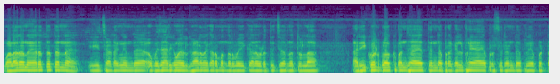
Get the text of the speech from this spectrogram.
വളരെ നേരത്തെ തന്നെ ഈ ചടങ്ങിന്റെ ഔപചാരികമായ ഉദ്ഘാടന കർമ്മം നിർവഹിക്കാൻ അവിടെ എത്തിച്ചേർന്നിട്ടുള്ള അരീക്കോട് ബ്ലോക്ക് പഞ്ചായത്തിന്റെ പ്രഗത്ഭയായ പ്രസിഡന്റ് പ്രിയപ്പെട്ട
